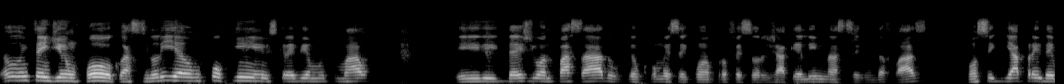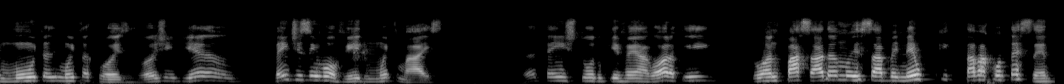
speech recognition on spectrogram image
eu entendia um pouco, assim, lia um pouquinho, escrevia muito mal. E desde o ano passado, que eu comecei com a professora Jaqueline na segunda fase, consegui aprender muita, muita coisa. Hoje em dia, bem desenvolvido, muito mais. Tem estudo que vem agora que No ano passado eu não ia saber nem o que estava acontecendo.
